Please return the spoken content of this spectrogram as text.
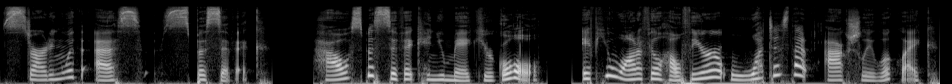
starting with S specific. How specific can you make your goal? If you want to feel healthier, what does that actually look like?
